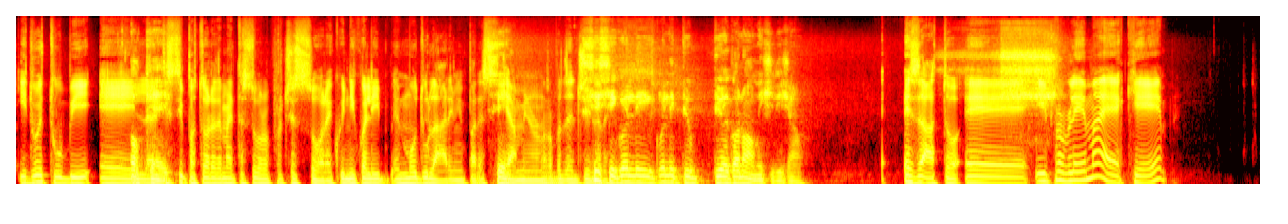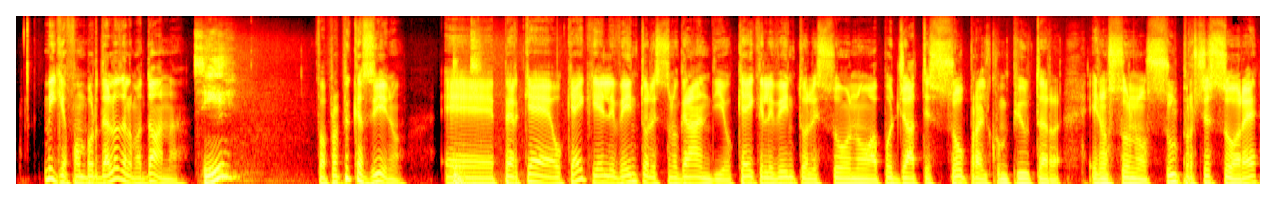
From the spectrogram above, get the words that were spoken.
i due tubi e okay. il dissipatore da mettere sopra il processore, quindi quelli modulari mi pare si chiamino, una roba del genere. Sì, sì, quelli, quelli più, più economici diciamo. Esatto, e il problema è che mica fa un bordello della Madonna. Sì? Fa proprio casino. Eh, perché ok che le ventole sono grandi, ok che le ventole sono appoggiate sopra il computer e non sono sul processore,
